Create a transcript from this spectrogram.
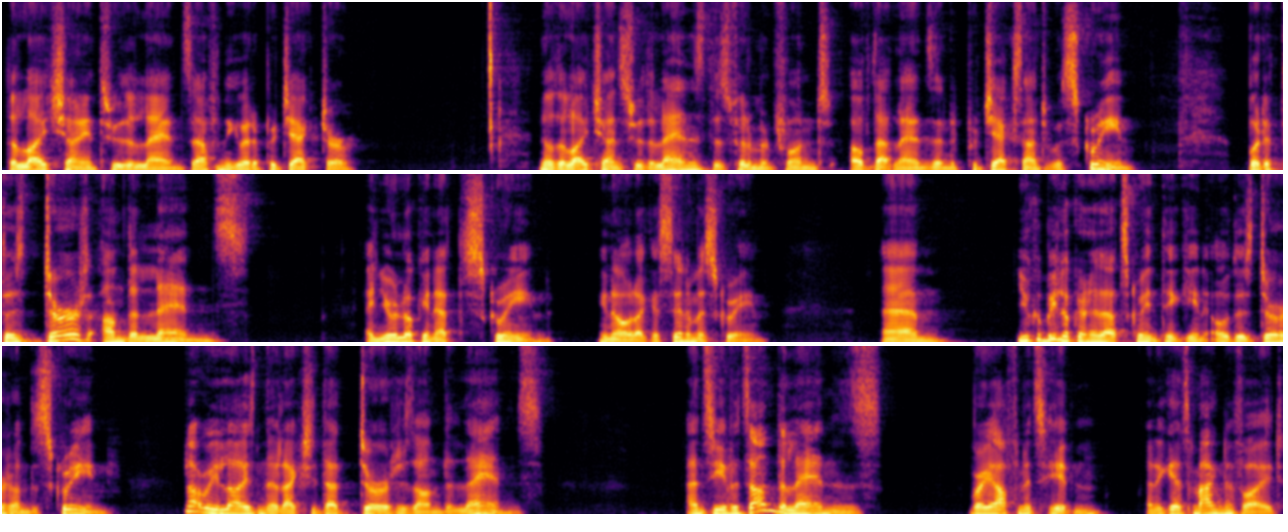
the light shining through the lens, I often think about a projector you know, the light shines through the lens, there's film in front of that lens, and it projects onto a screen. But if there's dirt on the lens and you're looking at the screen, you know, like a cinema screen, um, you could be looking at that screen thinking, oh, there's dirt on the screen, not realizing that actually that dirt is on the lens. And see, if it's on the lens, very often it's hidden and it gets magnified.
